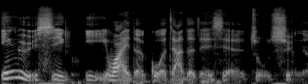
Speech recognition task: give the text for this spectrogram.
英语系以外的国家的这些族群呢？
